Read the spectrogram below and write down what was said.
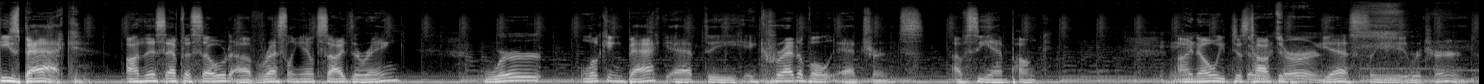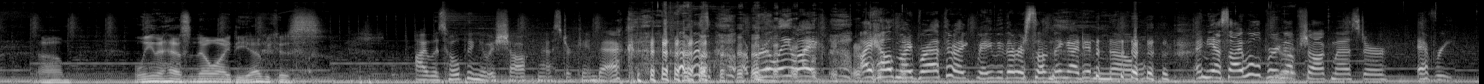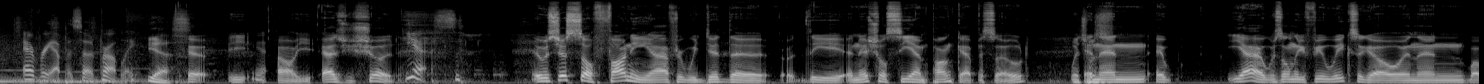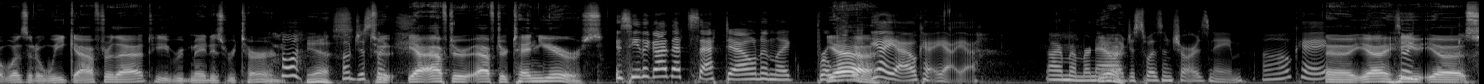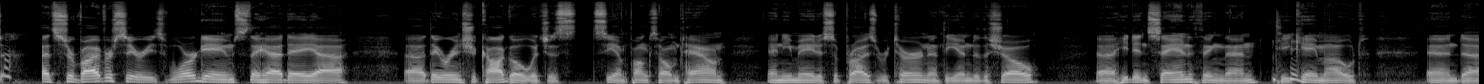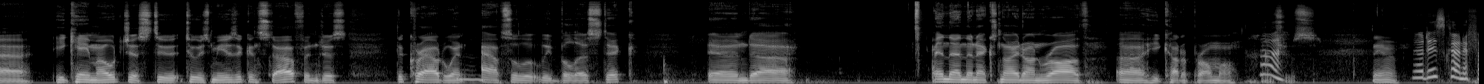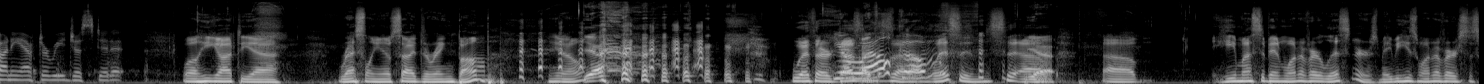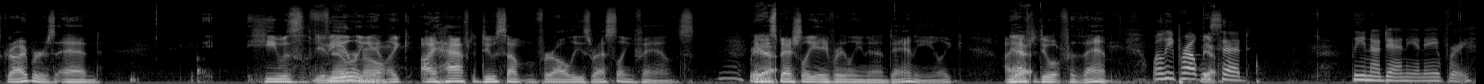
He's back. On this episode of Wrestling Outside the Ring, we're looking back at the incredible entrance of CM Punk. I know we just The talked return. yes, the return. Um, Lena has no idea because I was hoping it was Shockmaster came back. I was really like I held my breath like maybe there was something I didn't know. And yes, I will bring Yeah. up Shockmaster every every episode probably. yes, Uh, y- Yeah. Oh, y- as you should. Yes. It was just so funny after we did the the initial CM Punk episode, which and was then it, yeah, it was only a few weeks ago, and then what was it? A week after that, he re- made his return. yes. Oh, just To, like yeah, after after ten years. is he the guy that sat down and like broke? Yeah. yeah, yeah. Okay, yeah, yeah. I remember now. Yeah. I just wasn't sure his name. Oh, okay. Uh, yeah, So he uh, s- at Survivor Series War Games they had a uh, uh, they were in Chicago, which is CM Punk's hometown, and he made a surprise return at the end of the show. Uh, he didn't say anything then. He came out, and uh, he came out just to to his music and stuff, and just the crowd went absolutely ballistic, and uh, and then the next night on Raw, uh, he cut a promo, which was yeah. that is kind of funny after we just did it. well, he got the uh, wrestling outside the ring bump. you know, Yeah, with our You're dozens of welcome. listens. Um, yeah, uh, he must have been one of our listeners. Maybe he's one of our subscribers, and he was You feeling it like I have to do something for all these wrestling fans, and Yeah. especially Avery, Lena, and Danny. Like I Yeah. have to do it for them. Well, he probably Yeah. said Lena, Danny, and Avery.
